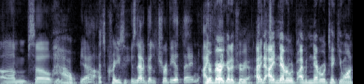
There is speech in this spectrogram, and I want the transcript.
Um, so you know, Wow. yeah, That's crazy. isn't that a good trivia thing? You're very think- good at trivia. I, I I never that- would. I would never would take you on.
